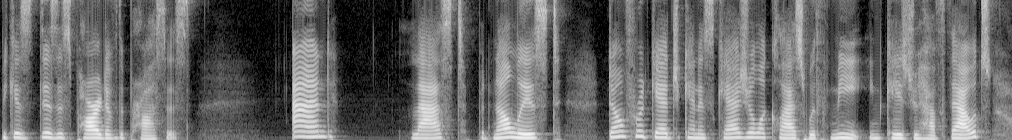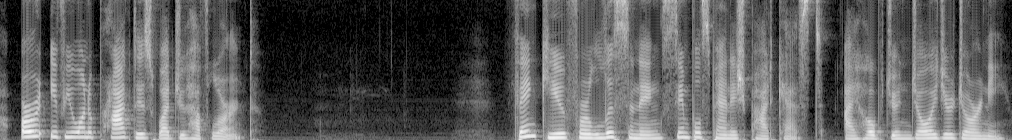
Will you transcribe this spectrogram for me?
because this is part of the process. And last but not least, don't forget you can schedule a class with me in case you have doubts or if you want to practice what you have learned. Thank you for listening Simple Spanish podcast. I hope you enjoyed your journey.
